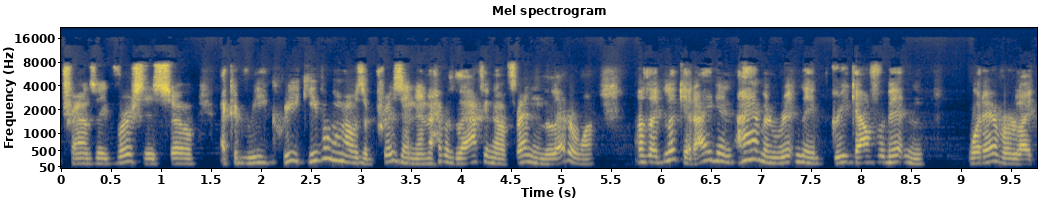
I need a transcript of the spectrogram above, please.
translate verses. So I could read Greek even when I was in prison. And I was laughing at a friend in the letter one. I was like, "Look, at I didn't, I haven't written the Greek alphabet in whatever, like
